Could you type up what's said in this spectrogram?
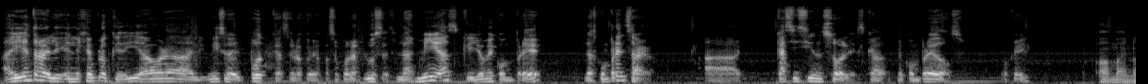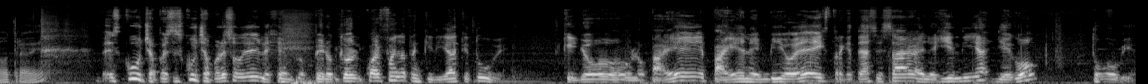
ahí entra el, el ejemplo que di ahora al inicio del podcast de lo que me pasó con las luces. Las mías que yo me compré, las compré en Saga. A casi 100 soles. cada- me compré dos. ¿Ok? Oh, mano, otra vez. Escucha, pues escucha, por eso doy el ejemplo. Pero ¿cuál, cuál fue la tranquilidad que tuve? Que yo lo pagué, pagué el envío extra que te hace Saga, elegí el día, llegó, todo bien.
